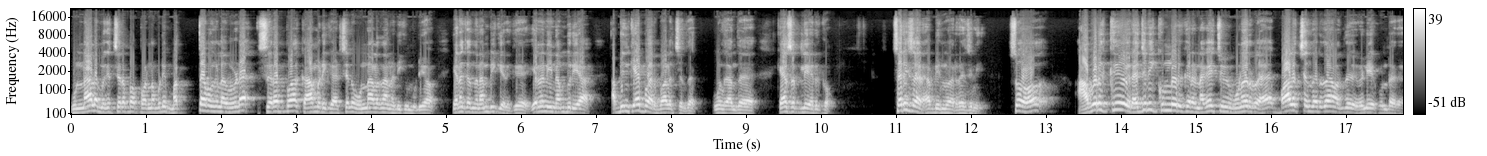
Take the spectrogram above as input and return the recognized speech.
உன்னால் மிகச்சிறப்பாக பண்ண முடியும். மற்றவங்களை விட சிறப்பாக காமெடி காட்சியில் உன்னால தான் நடிக்க முடியும். எனக்கு அந்த நம்பிக்கை இருக்குது என்ன நீ நம்புறியா? அப்படின்னு கேட்பார் பாலச்சந்தர். உங்களுக்கு அந்த கேசட்லேயே இருக்கும். சரி சார் அப்படின்வார் ரஜினி. ஸோ அவருக்கு ரஜினிக்குள்ள இருக்கிற நகைச்சுவை உணர்வை பாலச்சந்தர் தான் வந்து வெளியே கொண்டாரு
